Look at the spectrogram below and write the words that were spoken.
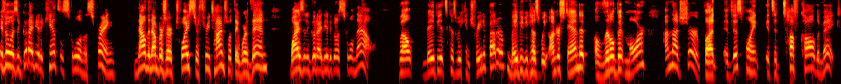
If it was a good idea to cancel school in the spring, now the numbers are twice or three times what they were then. Why is it a good idea to go to school now? Well, maybe it's because we can treat it better, maybe because we understand it a little bit more. I'm not sure, but at this point, it's a tough call to make.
